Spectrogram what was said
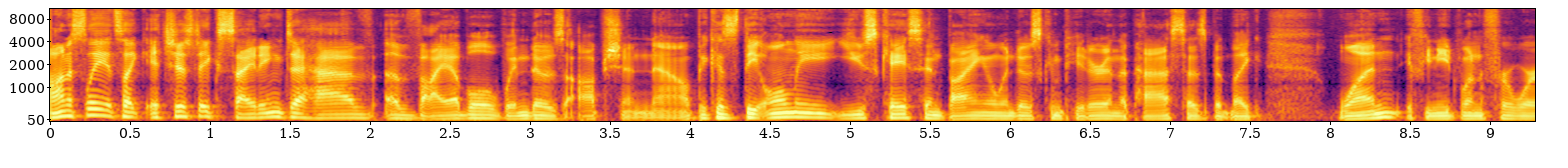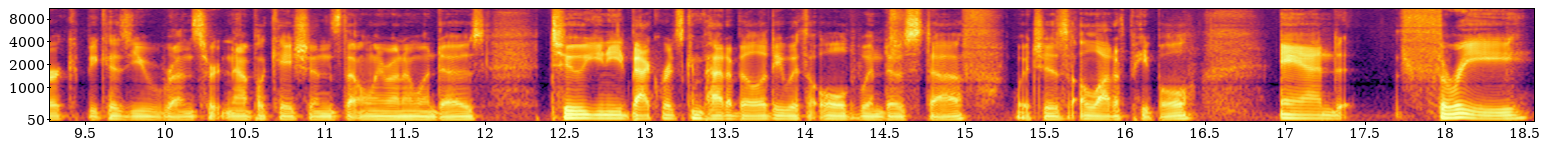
honestly, it's like it's just exciting to have a viable Windows option now because the only use case in buying a Windows computer in the past has been like one, if you need one for work because you run certain applications that only run on Windows. Two, you need backwards compatibility with old Windows stuff, which is a lot of people. And three,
